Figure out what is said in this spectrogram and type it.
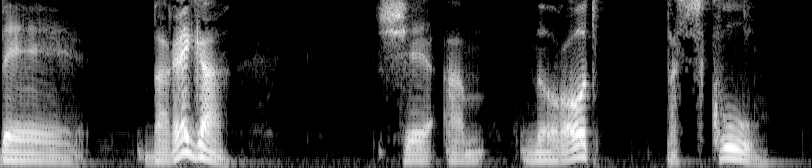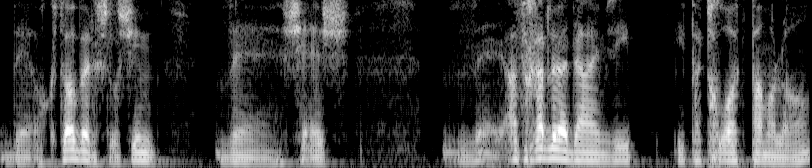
ב... ברגע שהמאורעות פסקו באוקטובר 36, ואף אחד לא ידע אם זה ייפתחו עוד פעם או לא,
